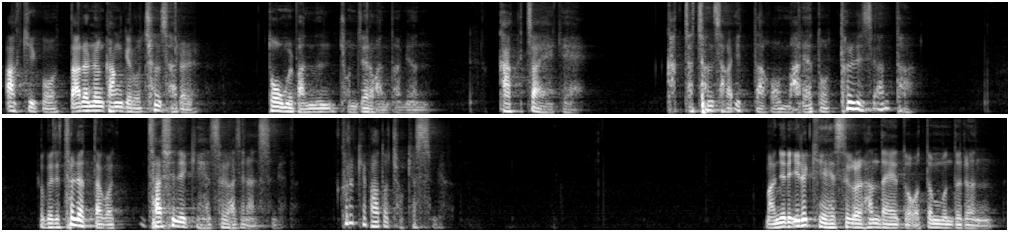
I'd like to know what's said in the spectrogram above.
아끼고 따르는 관계로 천사를 도움을 받는 존재라고 한다면 각자에게 각자 천사가 있다고 말해도 틀리지 않다. 그것이 틀렸다고 자신있게 해석하지는 않습니다. 그렇게 봐도 좋겠습니다. 만일에 이렇게 해석을 한다 해도 어떤 분들은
